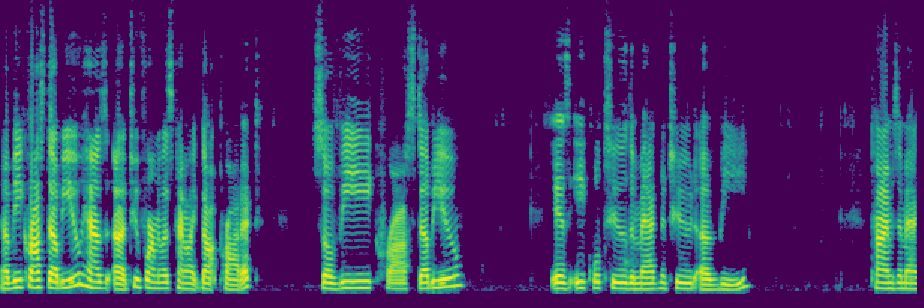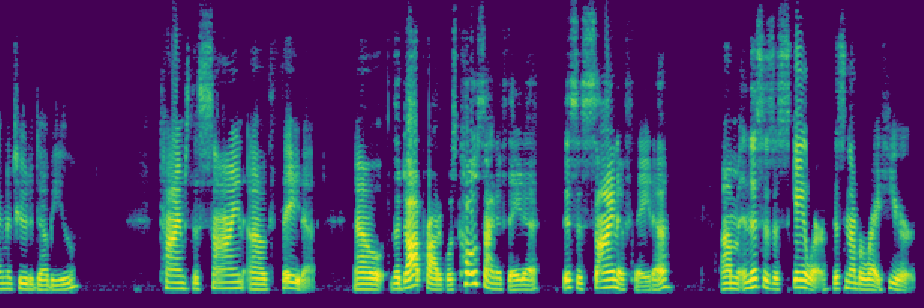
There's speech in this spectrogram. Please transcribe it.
Now V cross W has uh, two formulas, kind of like dot product. So V cross W is equal to the magnitude of V times the magnitude of W times the sine of theta. Now, the dot product was cosine of theta. This is sine of theta. Um, and this is a scalar, this number right here.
